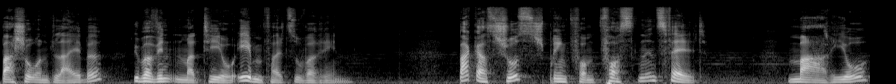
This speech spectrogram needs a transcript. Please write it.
Bascho und Leibe überwinden Matteo ebenfalls souverän. Backers Schuss springt vom Pfosten ins Feld. Mario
